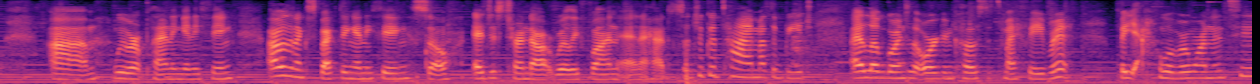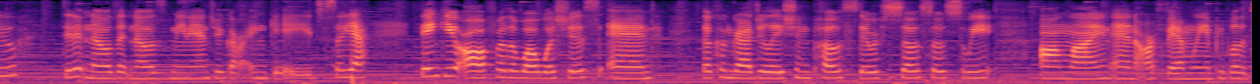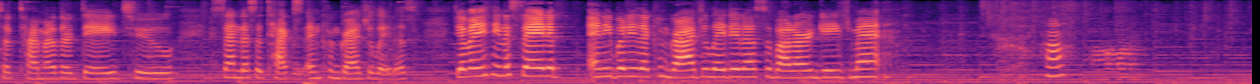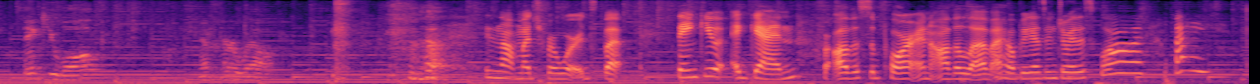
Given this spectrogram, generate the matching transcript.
um, we weren't planning anything. I wasn't expecting anything, so it just turned out really fun and I had such a good time at the beach. I love going to the Oregon coast, it's my favorite. But yeah, whoever wanted to, didn't know that knows me and Andrew got engaged. So yeah, thank you all for the well wishes and the congratulation posts. They were so, so sweet online and our family and people that took time out of their day to send us a text and congratulate us. Do you have anything to say to anybody that congratulated us about our engagement? Huh? Um, thank you all, and farewell. He's not much for words, but thank you again for all the support and all the love. I hope you guys enjoy this vlog.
